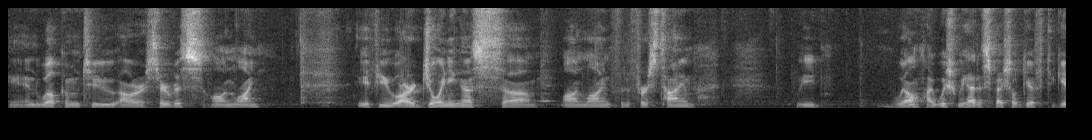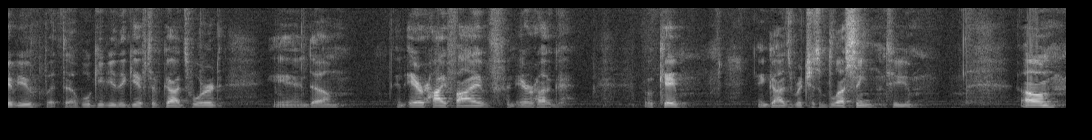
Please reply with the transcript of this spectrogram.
And welcome to our service online. If you are joining us um, online for the first time, we well, I wish we had a special gift to give you, but uh, we'll give you the gift of God's Word and um, an air high five, an air hug. Okay? And God's richest blessing to you. Um,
